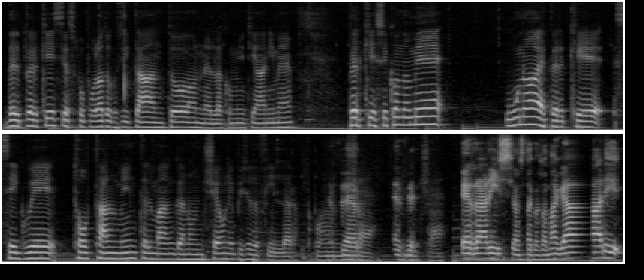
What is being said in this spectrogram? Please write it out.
del perché sia spopolato così tanto nella community anime. Perché secondo me uno è perché segue totalmente il manga, non c'è un episodio filler, proprio non vero, c'è. è vero. C'è. È rarissima sta cosa. Magari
